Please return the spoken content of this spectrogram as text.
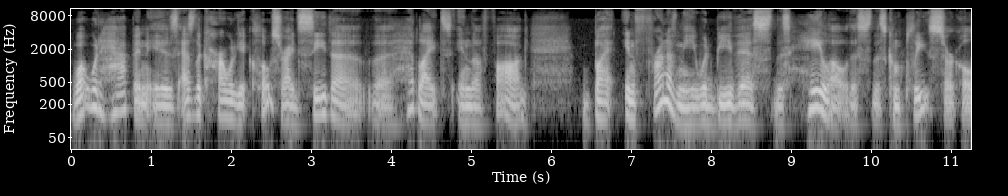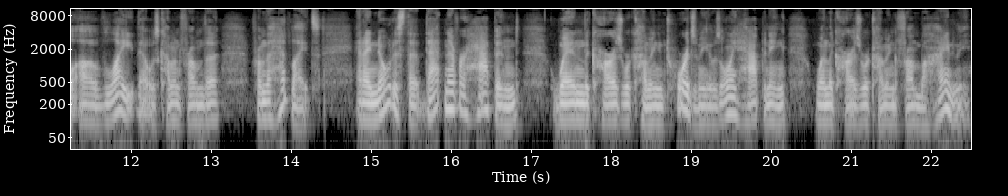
what would happen is as the car would get closer, I'd see the, the headlights in the fog, but in front of me would be this this halo this this complete circle of light that was coming from the from the headlights. And I noticed that that never happened when the cars were coming towards me. It was only happening when the cars were coming from behind me.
